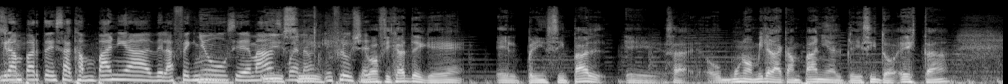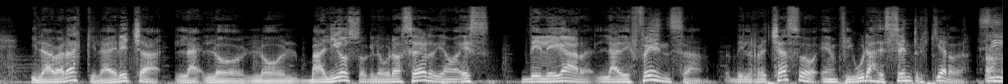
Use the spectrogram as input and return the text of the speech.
gran parte de esa campaña de la fake news y demás, Y bueno, sí. influye. Fijate que el principal, eh, o sea, uno mira la campaña del plebiscito esta, y la verdad es que la derecha, lo, lo valioso que logró hacer, digamos, es delegar la defensa del rechazo en figuras de centro izquierda. Sí,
